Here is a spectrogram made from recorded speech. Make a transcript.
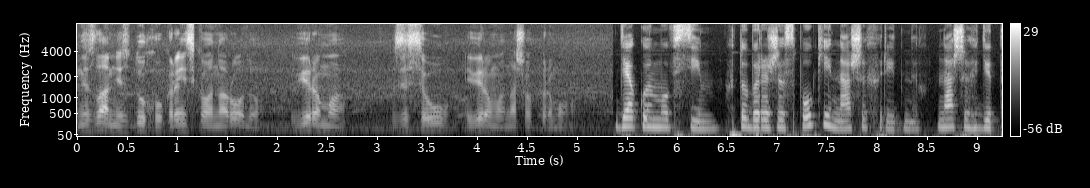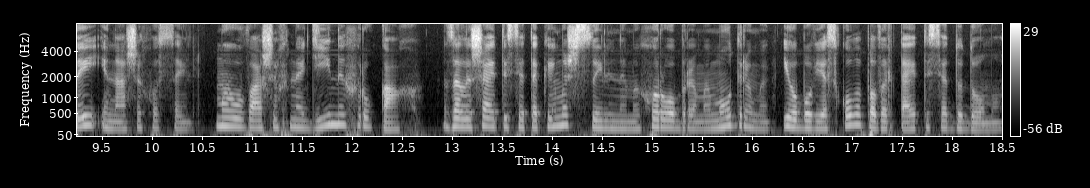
незламність духу українського народу, віримо в ЗСУ і віримо в нашу перемогу. Дякуємо всім, хто береже спокій наших рідних, наших дітей і наших осель. Ми у ваших надійних руках. Залишайтеся такими ж сильними, хоробрими, мудрими і обов'язково повертайтеся додому.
